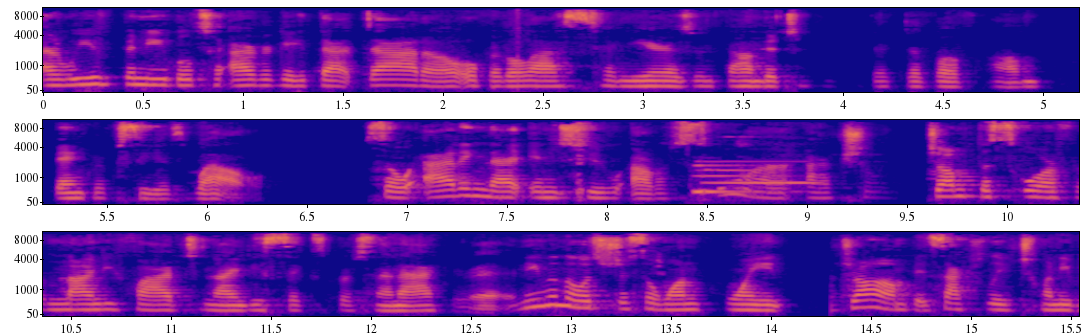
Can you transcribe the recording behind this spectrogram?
And we've been able to aggregate that data over the last 10 years and found it to be predictive of um, bankruptcy as well. So adding that into our score actually jumped the score from 95 to 96% accurate. And even though it's just a one point jump, it's actually a 20%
